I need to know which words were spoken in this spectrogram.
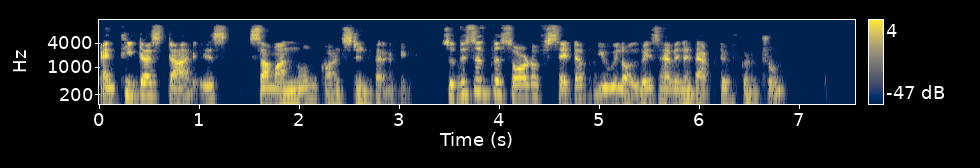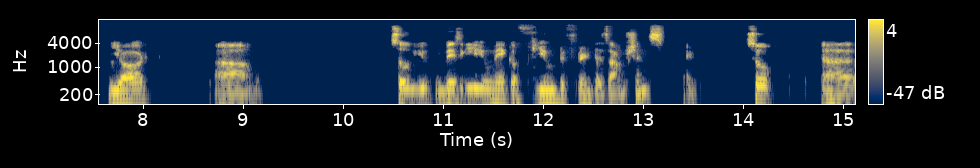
And theta star is some unknown constant parameter. So this is the sort of setup you will always have in adaptive control. Your uh, so you basically you make a few different assumptions. Right? So uh,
